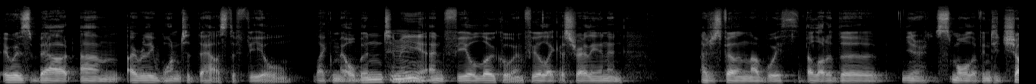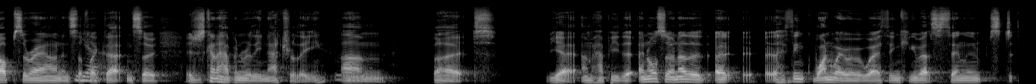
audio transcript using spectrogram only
It was about um, I really wanted the house to feel like Melbourne to me Mm. and feel local and feel like Australian and I just fell in love with a lot of the you know smaller vintage shops around and stuff like that, and so it just kind of happened really naturally. Um, but yeah, I'm happy that, and also another, uh, I think one way we were thinking about sustain, st-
